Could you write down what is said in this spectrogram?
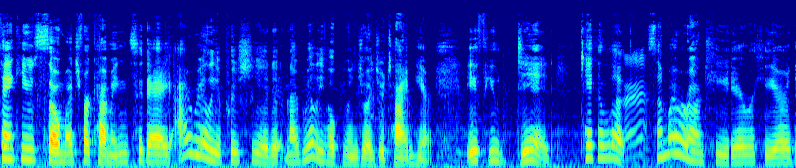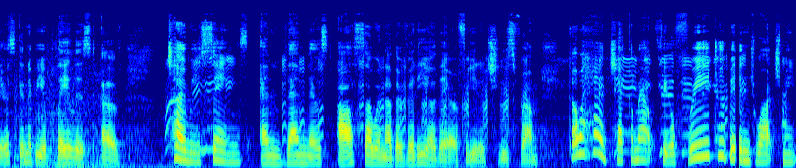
Thank you so much for coming today. I really appreciate it and I really hope you enjoyed your time here. If you did, take a look. Somewhere around here or here, there's going to be a playlist of Timey Sings, and then there's also another video there for you to choose from. Go ahead, check them out. Feel free to binge watch me.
